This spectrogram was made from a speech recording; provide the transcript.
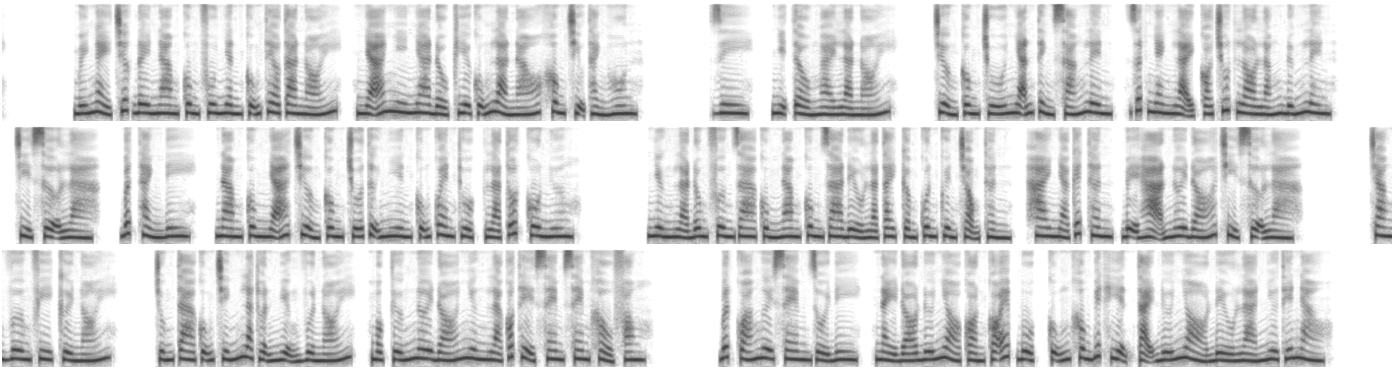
Mấy ngày trước đây Nam Cung phu nhân cũng theo ta nói, nhã nhi nha đầu kia cũng là náo không chịu thành hôn. Gì, nhị tẩu ngài là nói. Trưởng công chúa nhãn tình sáng lên, rất nhanh lại có chút lo lắng đứng lên. Chỉ sợ là, bất thành đi, Nam Cung nhã trưởng công chúa tự nhiên cũng quen thuộc là tốt cô nương. Nhưng là Đông Phương gia cùng Nam Cung gia đều là tay cầm quân quyền trọng thần, hai nhà kết thân, bệ hạ nơi đó chỉ sợ là. Trang Vương Phi cười nói, Chúng ta cũng chính là thuận miệng vừa nói, mộc tướng nơi đó nhưng là có thể xem xem khẩu phong. Bất quá ngươi xem rồi đi, này đó đứa nhỏ còn có ép buộc cũng không biết hiện tại đứa nhỏ đều là như thế nào.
